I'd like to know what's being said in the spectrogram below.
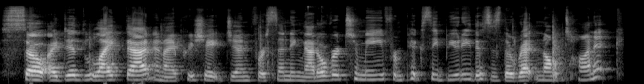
So I did like that, and I appreciate Jen for sending that over to me from Pixi Beauty. This is the Retinol Tonic.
